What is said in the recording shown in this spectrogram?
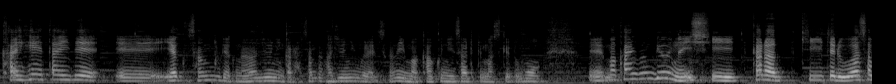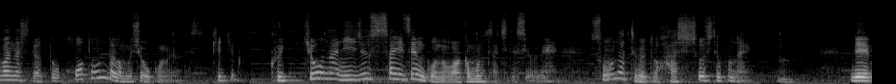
海兵隊で、えー、約370人から380人ぐらいですかね今確認されてますけども、えーまあ、海軍病院の医師から聞いてる噂話だとほとんどが無症候のようです。結局屈強な20歳前後の若者たちですよね。そうなってくると発症してこない、うん、で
